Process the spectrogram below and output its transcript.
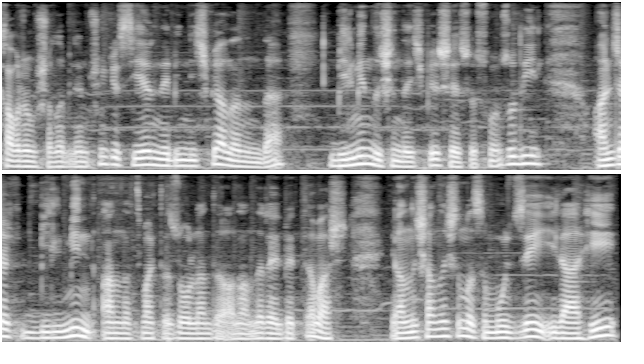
kavramış olabilirim. Çünkü Siyer Nebi'nin hiçbir alanında bilimin dışında hiçbir şey söz konusu değil. Ancak bilimin anlatmakta zorlandığı alanlar elbette var. Yanlış anlaşılmasın mucize-i ilahi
